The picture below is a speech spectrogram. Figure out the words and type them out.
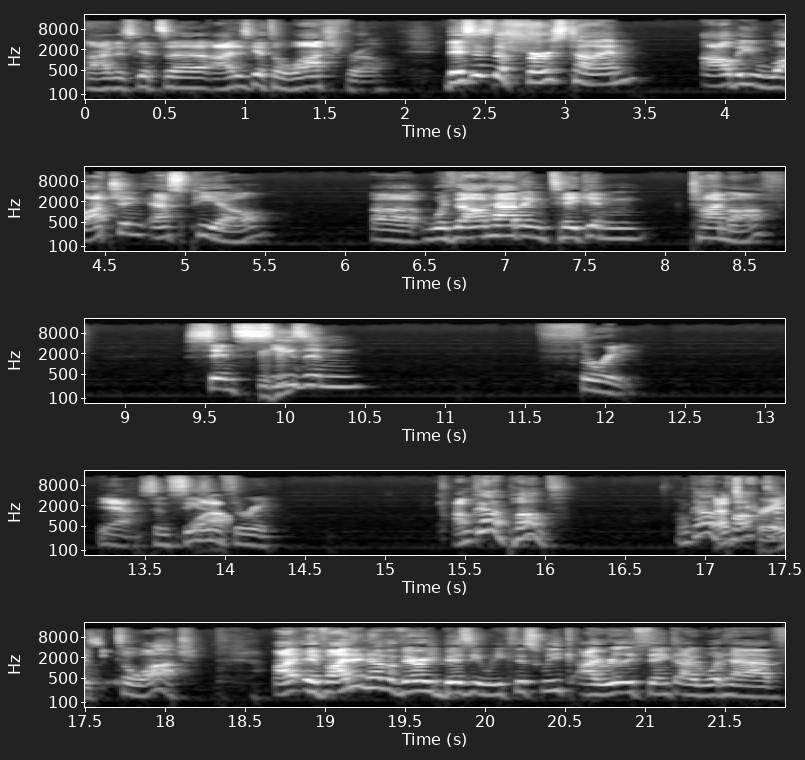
I just get to I just get to watch, bro. This is the first time I'll be watching SPL uh, without having taken time off since mm-hmm. season three. Yeah, since season Wow. three. I'm kind of pumped. I'm kind of pumped to- To, watch. I, if I didn't have a very busy week this week, I really think I would have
